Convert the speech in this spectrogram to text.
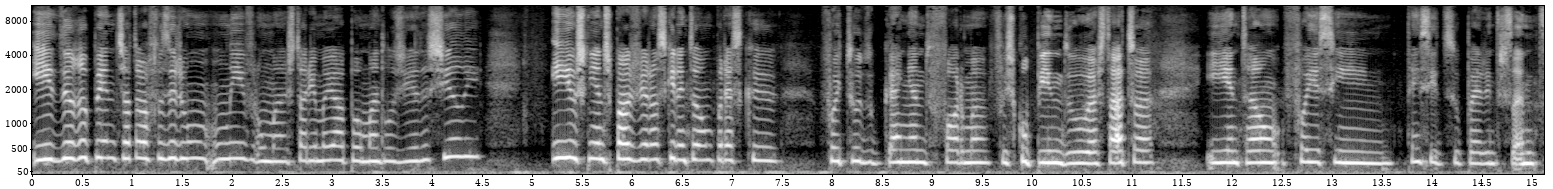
e de repente já estava a fazer um, um, livro, uma história maior para uma antologia da Chile, e os 500 paus vieram a seguir, então parece que foi tudo ganhando forma, fui esculpindo a estátua e então foi assim, tem sido super interessante.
